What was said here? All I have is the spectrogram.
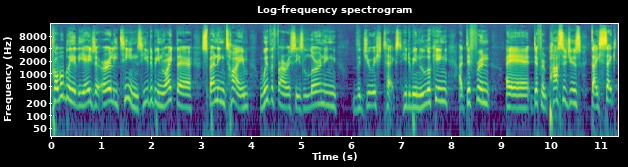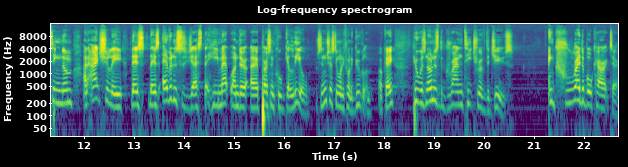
Probably at the age of early teens, he'd have been right there spending time with the Pharisees learning the Jewish text. He'd been looking at different uh, different passages, dissecting them, and actually, there's, there's evidence to suggest that he met under a person called Gamaliel, which is an interesting one if you want to Google him, okay? Who was known as the grand teacher of the Jews. Incredible character,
